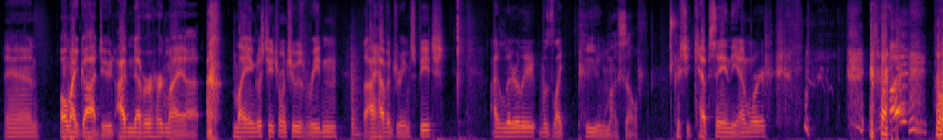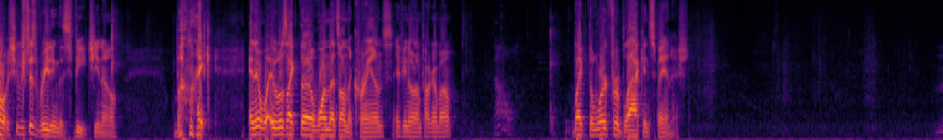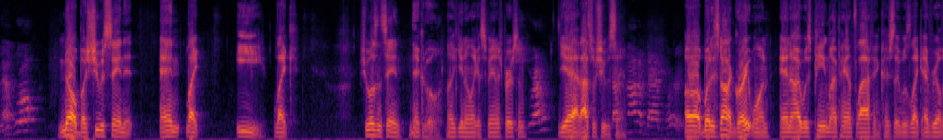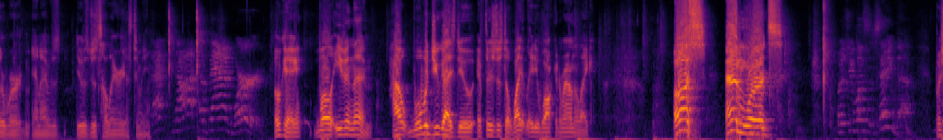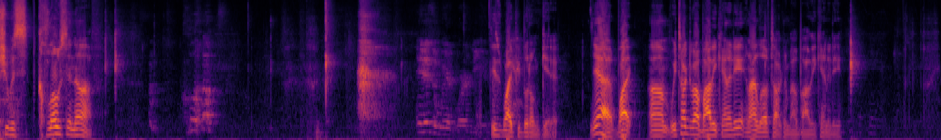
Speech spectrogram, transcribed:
And oh my god, dude, I've never heard my uh, my English teacher when she was reading the "I Have a Dream" speech. I literally was like peeing myself because she kept saying the N word. What? well, she was just reading the speech, you know. But like, and it it was like the one that's on the crayons, if you know what I'm talking about. No. Like the word for black in Spanish. Negro? No, but she was saying it and like e like she wasn't saying negro like you know like a Spanish person. Negro? Yeah, that's what she was That's saying. Not a bad word. Uh, but it's not a great one, and I was peeing my pants laughing because it was like every other word, and I was it was just hilarious to me. That's not a bad word. Okay, well even then, how what would you guys do if there's just a white lady walking around They're like us n words, but she wasn't saying that. but she was close enough. Close. it is a weird word to use. These white people don't get it. Yeah, what? Um, we talked about Bobby Kennedy, and I love talking about Bobby Kennedy.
